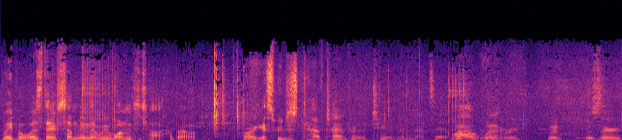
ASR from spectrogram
Wait, but was there something that we wanted to talk about? Or I guess we just have time for the tune, and that's it. Well, whatever. What, was there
